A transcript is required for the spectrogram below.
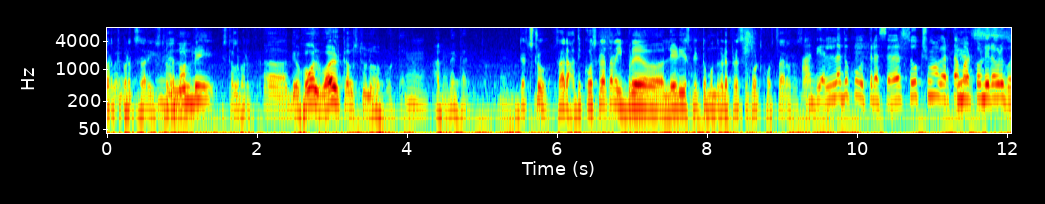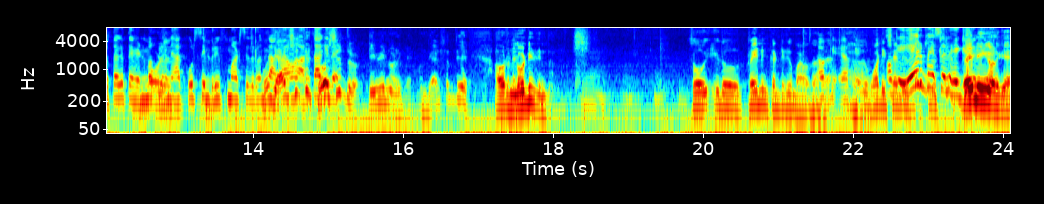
ಬರುತ್ತೆ ಬರುತ್ತೆ ಸರ್ ಇಷ್ಟೆಲ್ಲ only ಇಷ್ಟೆಲ್ಲ ಬರುತ್ತೆ. The whole world comes to know about that ಅದು ಬೇಕಾಗಿತ್ತು. ದಟ್ಸ್ ಟ್ರೂ ಸರ್ ಅದಕ್ಕೋಸ್ಕರ ತಾನೇ ಇಬ್ಬರು ಲೇಡೀಸ್ ನಿಟ್ಟು ಮುಂದ್ಗಡೆ ಪ್ರೆಸ್ ರಿಪೋರ್ಟ್ ಕೊಡ್ತಾ ಇರೋದು ಸರ್. ಅದೆಲ್ಲದಕ್ಕೂ ಉತ್ತರ ಸರ್. ಸೂಕ್ಷ್ಮವಾಗಿ ಅರ್ಥ ಮಾಡ್ಕೊಂಡಿರೋರಿಗೆ ಗೊತ್ತಾಗುತ್ತೆ ಹೆಣ್ಮಕ್ಳನ್ನ ಯಾಕೆ ಕೂರಿಸಿ ಬ್ರೀಫ್ ಮಾಡಿಸಿದ್ರು ಅಂತ ತೋರಿಸಿದ್ರು ಟಿವಿನೊಳಗೆ. ಒಂದು ಎರಡು ಸತಿ ಅವ್ರು ನೋಡಿದ್ದೀನಿ ನಾನು. ಸೊ ಇದು ಟ್ರೈನಿಂಗ್ ಕಂಟಿನ್ಯೂ ಮಾಡೋದಾದ್ರೆ. ವಾಟ್ ಈಸ್ ಟ್ರೈನಿಂಗ್ ಒಳಗೆ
